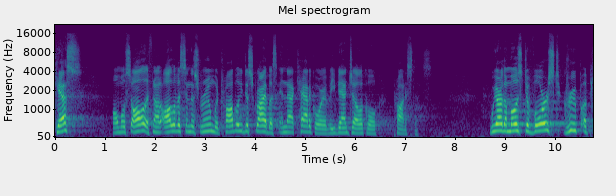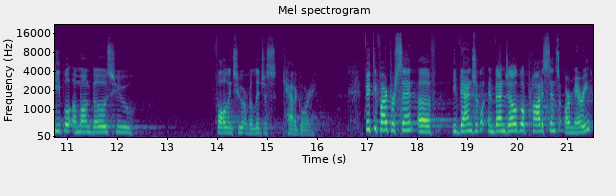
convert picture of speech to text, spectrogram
guess almost all, if not all of us in this room, would probably describe us in that category of evangelical Protestants. We are the most divorced group of people among those who fall into a religious category. 55% of evangelical, evangelical Protestants are married,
